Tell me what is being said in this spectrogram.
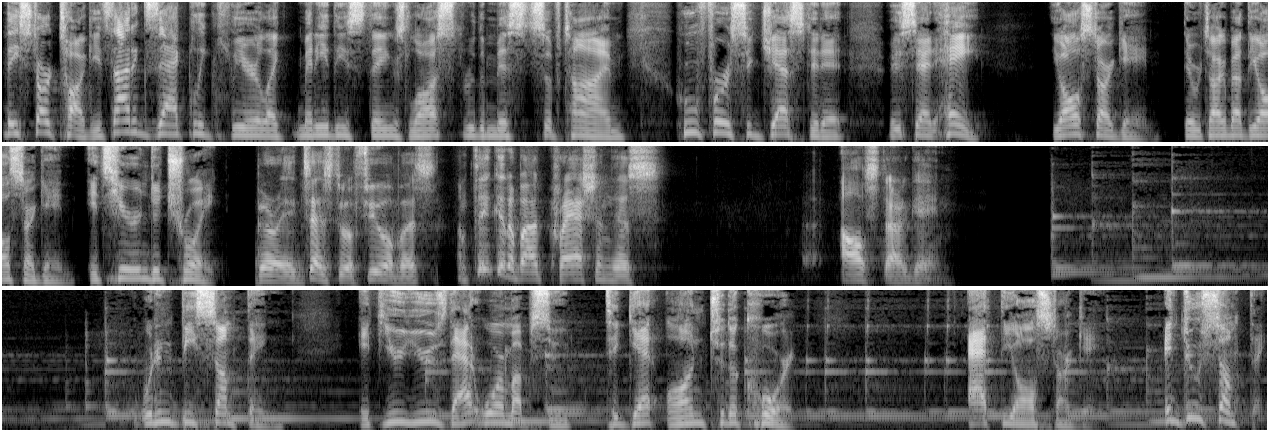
they start talking. It's not exactly clear, like many of these things lost through the mists of time, who first suggested it. They said, hey, the All Star game. They were talking about the All Star game. It's here in Detroit. Barry says to a few of us, I'm thinking about crashing this All Star Wouldn't be something if you use that warm up suit to get onto the court at the All Star game and do something,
